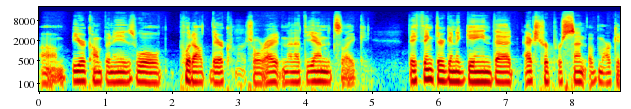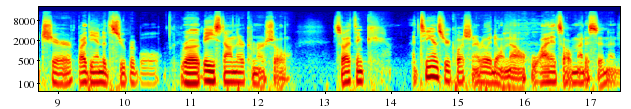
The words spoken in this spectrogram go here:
um, beer companies will put out their commercial, right? And then at the end, it's like they think they're gonna gain that extra percent of market share by the end of the Super Bowl right. based on their commercial. So I think to answer your question, I really don't know why it's all medicine and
